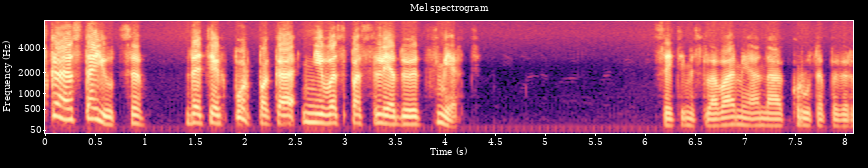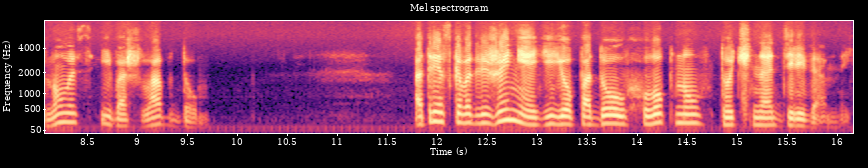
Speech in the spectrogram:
Пускай остаются до тех пор, пока не воспоследует смерть. С этими словами она круто повернулась и вошла в дом. От резкого движения ее подол хлопнул точно деревянный.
